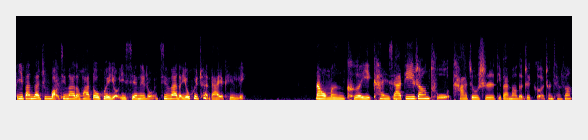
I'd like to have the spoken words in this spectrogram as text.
一般在支付宝境外的话，都会有一些那种。境外的优惠券，大家也可以领。那我们可以看一下第一张图，它就是迪拜猫的这个正前方，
